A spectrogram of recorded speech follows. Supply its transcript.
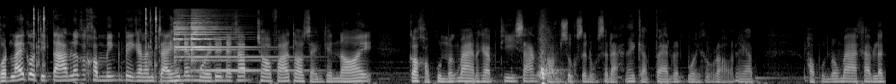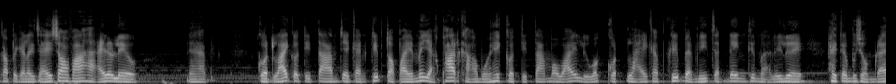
กดไลค์กดติดตามแล้วก็คอมเมนต์เป็นกำลังใจให้นักมวยด้วยนะครับช่อฟ้าทอแสงเทียนน้อย ก็ขอบคุณมากๆนะครับที่สร้างความสุขสนุกสนานให้กับแฟนบัดมวยของเรานะครับ ขอบคุณมากๆครับแล้วก็เป็นกำลังใจให้ช่อฟ้าหายเร็วๆนะครับกดไลค์กดติดตามเจอกันคลิปต่อไปไม่อยากพลาดข่าวมวยให้กดติดตามเอาไว้ หรือว่ากดไลค์ครับคลิปแบบนี้จะเด้งขึ้นมาเรื่อยๆให้ท่านผู้ชมได้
